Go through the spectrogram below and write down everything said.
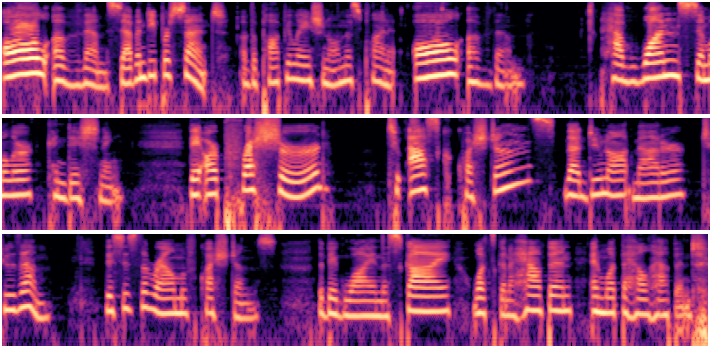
All of them, 70% of the population on this planet, all of them have one similar conditioning. They are pressured to ask questions that do not matter to them. This is the realm of questions the big why in the sky, what's going to happen, and what the hell happened.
